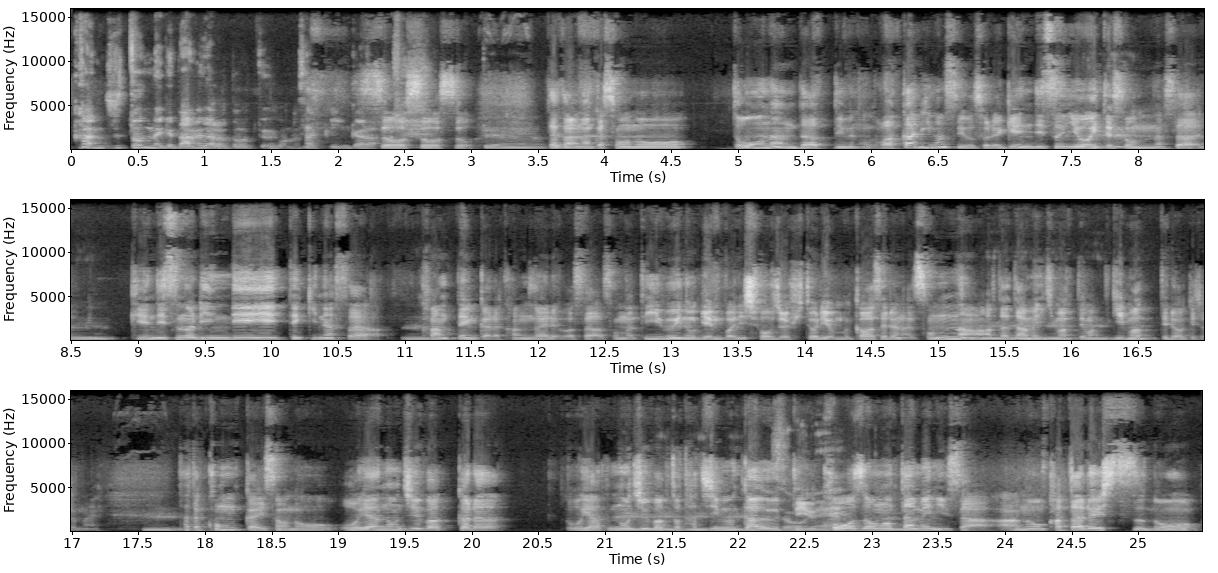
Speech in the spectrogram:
感じ取んなきゃダメだろうと思ってこの作品から。そうそうそう、うん、だからなんかそのどうなんだっていうのが分かりますよ、それ。現実においてそんなさ、うん、現実の倫理的なさ、観点から考えればさそんな TV の現場に少女一人を向かわせるなんてそんなんあったらダメに決まって,、決まってるわけじゃない、ただ今回その親の呪縛から親の呪縛と立ち向かうっていう構造のためにさ、あのカタルシスの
